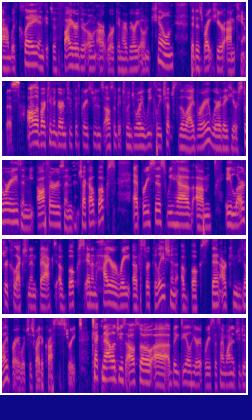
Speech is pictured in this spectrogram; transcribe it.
um, with clay and get to fire their own artwork in our very own kiln that is right here on campus. All of our kindergarten through fifth grade students also get to enjoy weekly trips to the library where they hear stories and meet authors and check out books. At Brisas, we have um, a larger collection, in fact, of books and a higher rate of circulation of books than our community library, which is right across the street. Technology technology is also uh, a big deal here at Brisas. I wanted you to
